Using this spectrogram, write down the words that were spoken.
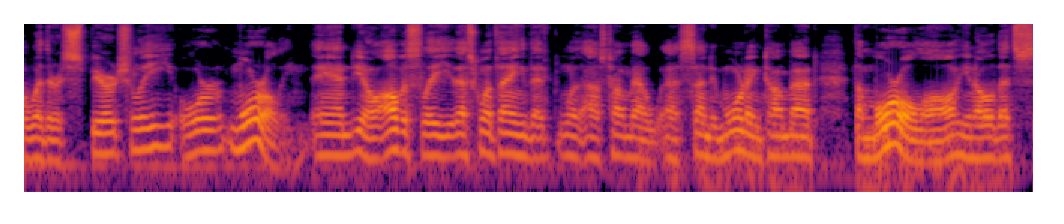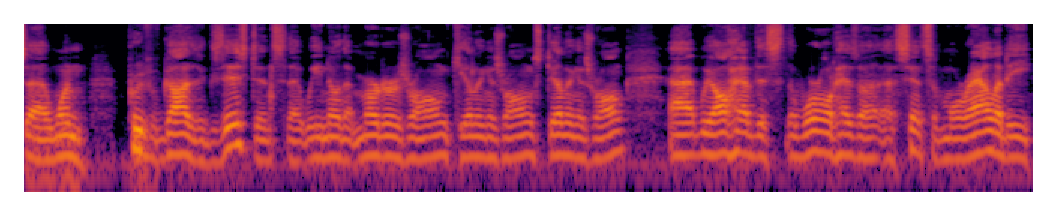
whether it's spiritually or morally. And you know, obviously, that's one thing that when I was talking about Sunday morning, talking about the moral law. You know, that's one proof of God's existence that we know that murder is wrong, killing is wrong, stealing is wrong. Uh, we all have this. The world has a, a, sense of morality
